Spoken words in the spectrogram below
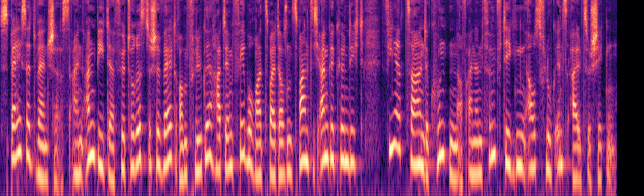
Space Adventures, ein Anbieter für touristische Weltraumflüge, hatte im Februar 2020 angekündigt, vier zahlende Kunden auf einen fünftägigen Ausflug ins All zu schicken.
